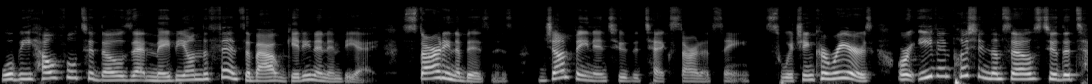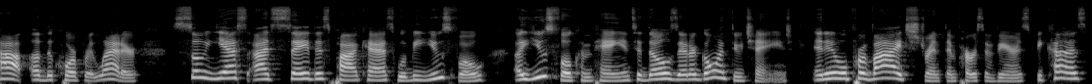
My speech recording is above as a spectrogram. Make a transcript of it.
will be helpful to those that may be on the fence about getting an MBA, starting a business, jumping into the tech startup scene, switching careers, or even pushing themselves to the top of the corporate ladder. So, yes, I'd say this podcast would be useful a useful companion to those that are going through change. And it will provide strength and perseverance because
